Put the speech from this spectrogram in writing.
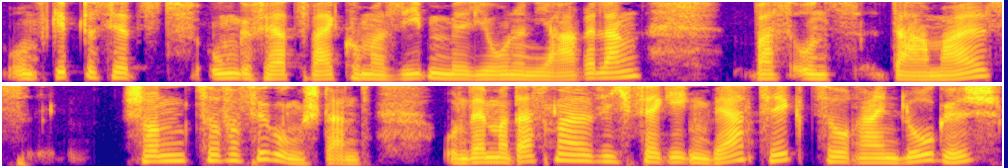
uns gibt es jetzt ungefähr 2,7 Millionen Jahre lang, was uns damals schon zur Verfügung stand. Und wenn man das mal sich vergegenwärtigt, so rein logisch,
